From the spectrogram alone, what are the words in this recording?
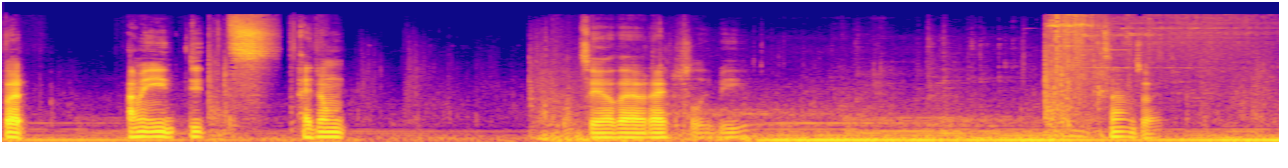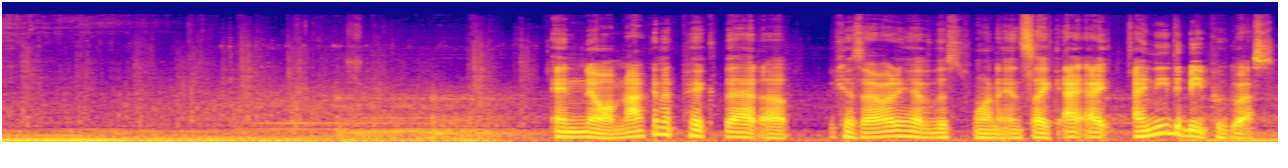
But, I mean, it's, I don't see how that would actually be. Sounds right. And no, I'm not going to pick that up because I already have this one. And it's like, I, I, I need to be progressive.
